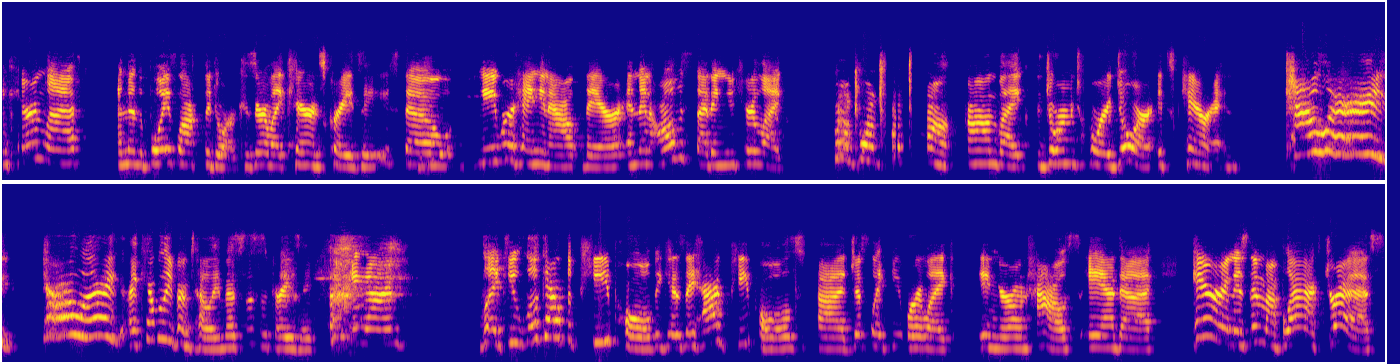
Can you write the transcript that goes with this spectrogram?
And Karen left, and then the boys locked the door because they're like, Karen's crazy. So we were hanging out there, and then all of a sudden you hear like, on like the dormitory door. It's Karen. Kelly! Kelly! I can't believe I'm telling this. This is crazy. and like you look out the peephole because they had peepholes, uh, just like you were like in your own house. And uh, Karen is in my black dress,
